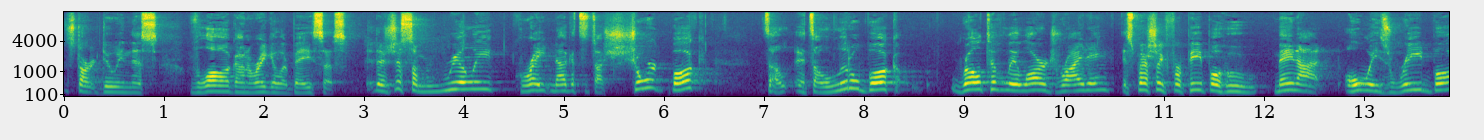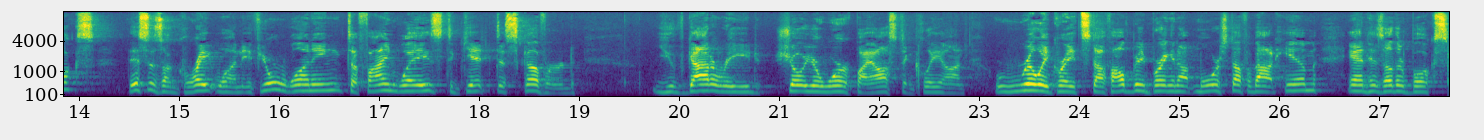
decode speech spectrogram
start doing this vlog on a regular basis. There's just some really great nuggets. It's a short book. It's a, it's a little book, relatively large writing, especially for people who may not always read books. This is a great one. If you're wanting to find ways to get discovered, you've got to read Show Your Work by Austin Kleon. Really great stuff. I'll be bringing up more stuff about him and his other books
